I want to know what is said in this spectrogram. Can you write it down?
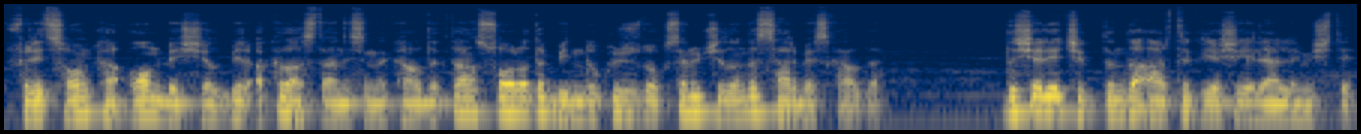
Fritz Honka 15 yıl bir akıl hastanesinde kaldıktan sonra da 1993 yılında serbest kaldı. Dışarıya çıktığında artık yaşı ilerlemişti.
